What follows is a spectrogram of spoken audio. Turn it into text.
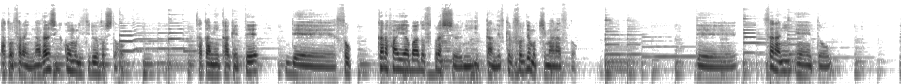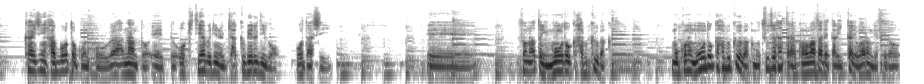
あとさらになだれ式コウモリ釣り落としと、畳みかけて、で、そっからファイヤーバードスプラッシュに行ったんですけど、それでも決まらずと。で、さらに、えっ、ー、と、怪人ハブ男の方が、なんと、えっ、ー、と、起きて破りの逆ベルディゴを出し、えー、その後に猛毒ハブ空爆。もうこの猛毒ハブ空爆も通常だったらこの技出たら1回で終わるんですけど、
